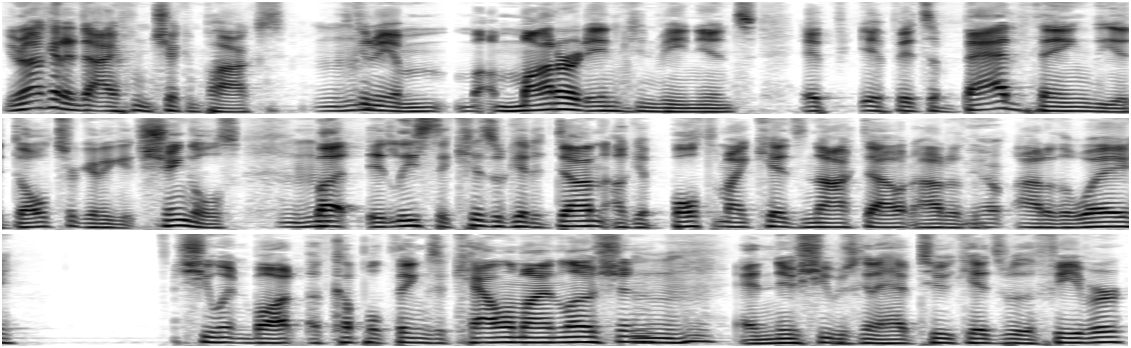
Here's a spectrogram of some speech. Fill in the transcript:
you're not going to die from chickenpox. Mm-hmm. It's going to be a moderate inconvenience. If if it's a bad thing, the adults are going to get shingles, Mm-hmm. but at least the kids will get it done. I'll get both of my kids knocked out out of the, Yep. out of the way. She went and bought a couple things of calamine lotion Mm-hmm. and knew she was going to have two kids with a fever,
